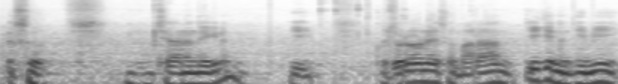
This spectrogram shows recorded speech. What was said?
그래서 음, 제가 하는 얘기는 이 구조론에서 말한 이기는 힘이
